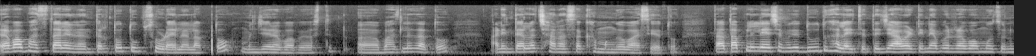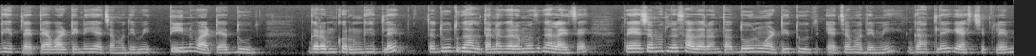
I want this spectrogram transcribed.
रवा भाजत आल्यानंतर तो तूप सोडायला लागतो. म्हणजे रवा व्यवस्थित भाजला जातो आणि त्याला छान असा खमंग वास येतो. तर आता आपल्याला याच्यामध्ये दूध घालायचं ते ज्या वाटीने आपण रवा मोजून घेतलं आहे त्या वाटीने याच्यामध्ये मी तीन वाट्या दूध गरम करून घेतले तर दूध घालताना गरमच घालायचं आहे तर याच्यामधलं साधारणतः दोन वाटी दूध याच्यामध्ये मी घातले गॅसची फ्लेम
